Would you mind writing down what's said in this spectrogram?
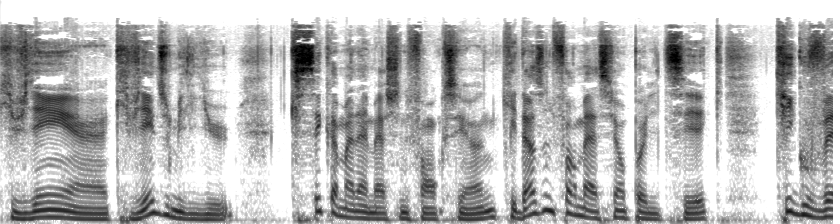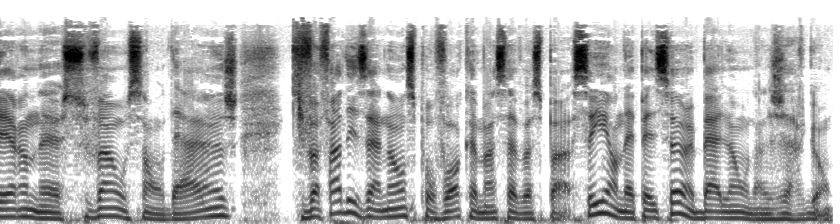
qui vient, euh, qui vient du milieu, qui sait comment la machine fonctionne, qui est dans une formation politique, qui gouverne euh, souvent au sondage, qui va faire des annonces pour voir comment ça va se passer. On appelle ça un ballon dans le jargon.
